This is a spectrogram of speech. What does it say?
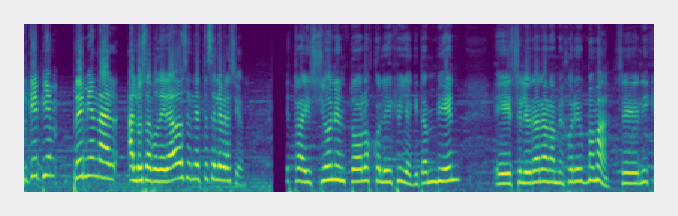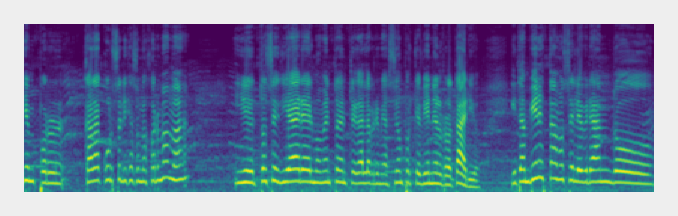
¿Por qué premian a los apoderados en esta celebración? Es tradición en todos los colegios y aquí también eh, celebrar a las mejores mamás. Se eligen por cada curso elige a su mejor mamá y entonces ya era el momento de entregar la premiación porque viene el rotario. Y también estamos celebrando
